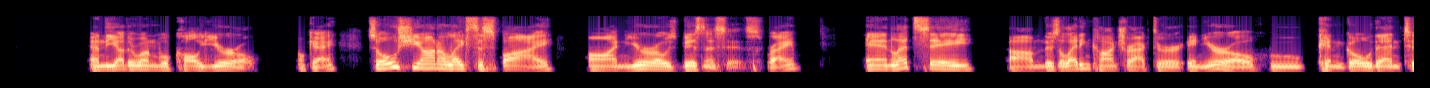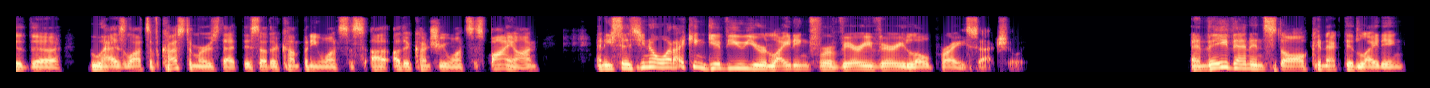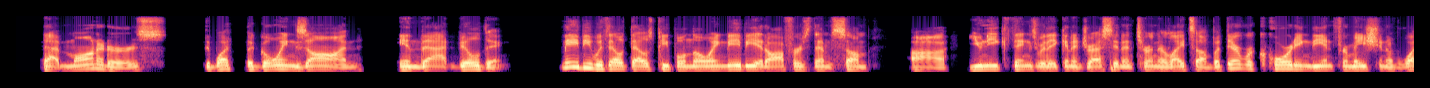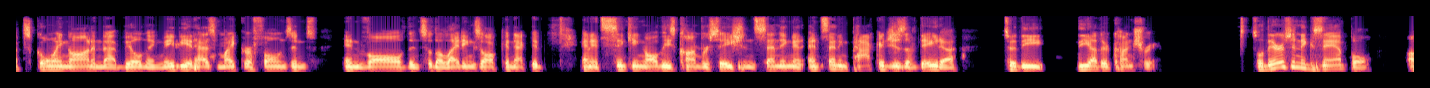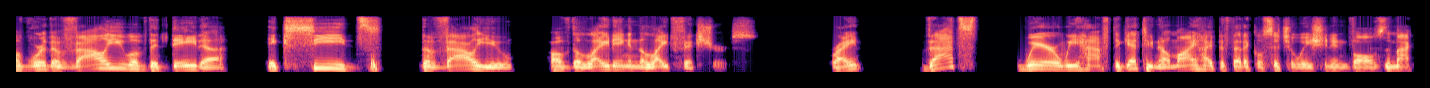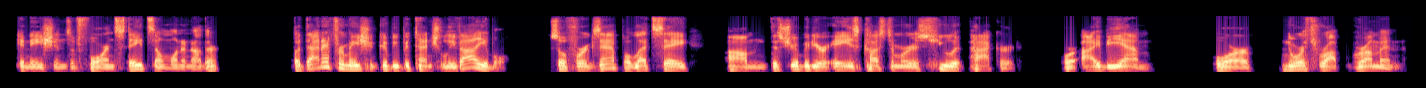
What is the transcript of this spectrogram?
And the other one will call Euro. Okay. So Oceana likes to spy on Euro's businesses, right? And let's say um, there's a lighting contractor in Euro who can go then to the who has lots of customers that this other company wants to uh, other country wants to spy on, And he says, you know what? I can give you your lighting for a very, very low price, actually. And they then install connected lighting that monitors the, what the goings on in that building. Maybe without those people knowing, maybe it offers them some uh, unique things where they can address it and turn their lights on, but they're recording the information of what's going on in that building. Maybe it has microphones in, involved. And so the lighting's all connected and it's syncing all these conversations, sending and sending packages of data to the, the other country. So there's an example of where the value of the data exceeds the value of the lighting and the light fixtures, right? That's where we have to get to. Now, my hypothetical situation involves the machinations of foreign states on one another, but that information could be potentially valuable. So, for example, let's say um, distributor A's customer is Hewlett Packard or IBM or Northrop Grumman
